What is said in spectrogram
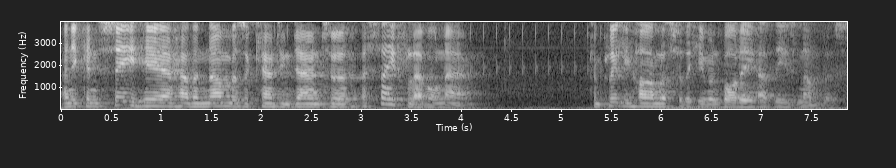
and you can see here how the numbers are counting down to a safe level now. Completely harmless for the human body at these numbers.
